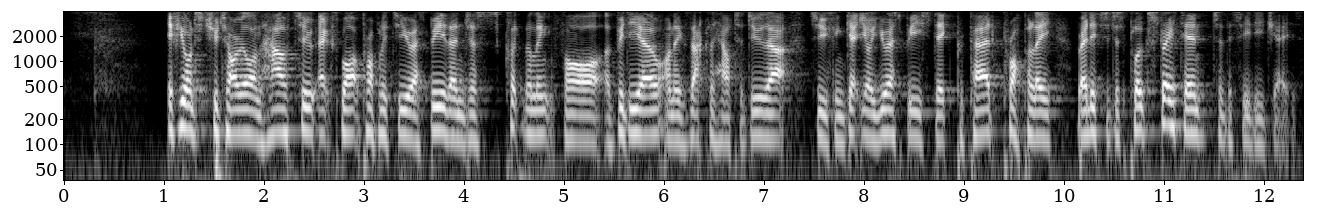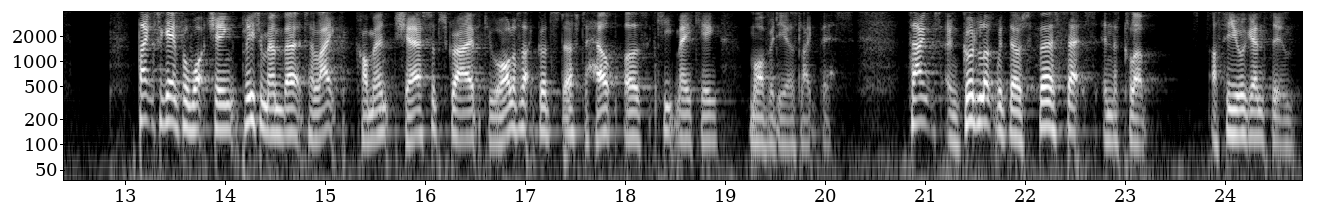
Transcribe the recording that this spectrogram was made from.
If you want a tutorial on how to export properly to USB, then just click the link for a video on exactly how to do that so you can get your USB stick prepared properly, ready to just plug straight in to the CDJs. Thanks again for watching. Please remember to like, comment, share, subscribe, do all of that good stuff to help us keep making more videos like this. Thanks and good luck with those first sets in the club. I'll see you again soon.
